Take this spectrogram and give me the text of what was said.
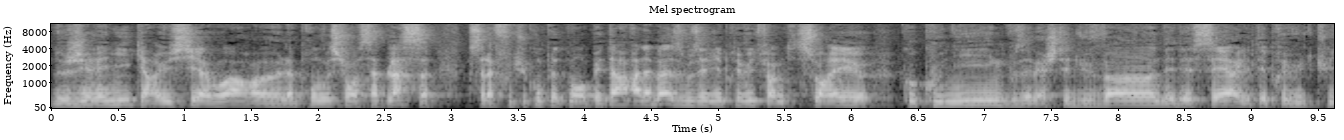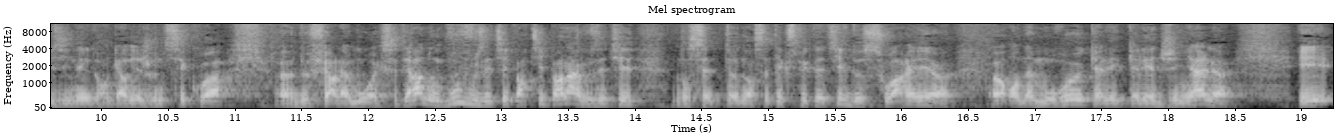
de Jérémy qui a réussi à avoir euh, la promotion à sa place, ça l'a foutu complètement en pétard. À la base, vous aviez prévu de faire une petite soirée euh, cocooning, vous avez acheté du vin, des desserts, il était prévu de cuisiner, de regarder je ne sais quoi, euh, de faire l'amour, etc. Donc vous, vous étiez parti par là, vous étiez dans cette, dans cette expectative de soirée en amoureux, qu'elle allait, être géniale. Et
